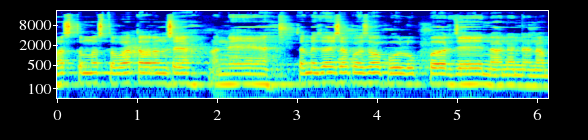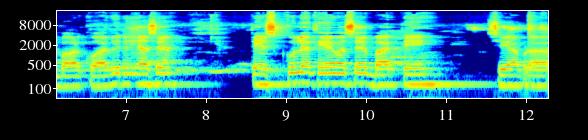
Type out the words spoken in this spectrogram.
મસ્ત મસ્ત વાતાવરણ છે, અને તમે જોઈ શકો છો, પુલ ઉપર જે નાના નાના બાળકો આવી રહ્યા છે. તે સ્કૂલેથી આવ્યા છે બહારથી જે આપણા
